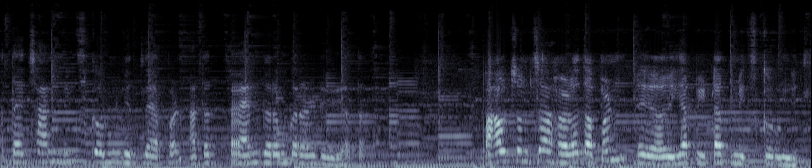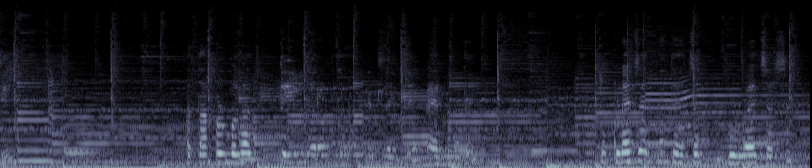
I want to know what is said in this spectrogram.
आता छान मिक्स करून घेतलंय आपण. आता पॅन गरम करायला ठेवूया आता. पाव चमचा हळद आपण या पिठात मिक्स करून घेतली. आता आपण बघा तेल गरम करून घेतलं इथे पॅनमध्ये तुकड्याच्या ना त्याच्यात बुडवायचं असं?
